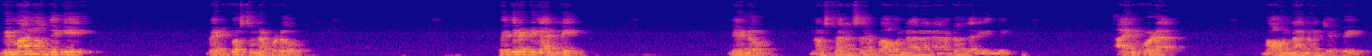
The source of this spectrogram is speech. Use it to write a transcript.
విమానం దిగి బయటకు వస్తున్నప్పుడు పెద్దిరెడ్డి గారిని నేను నమస్కారం సార్ బాగున్నారా? అని అనడం జరిగింది. ఆయన కూడా బాగున్నాను అని చెప్పి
